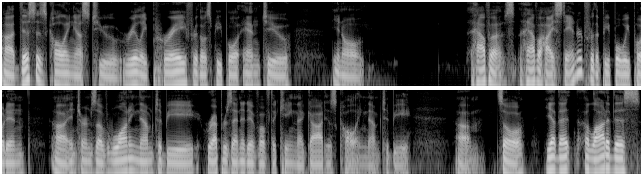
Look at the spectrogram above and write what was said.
uh, this is calling us to really pray for those people and to, you know, have a have a high standard for the people we put in. Uh, in terms of wanting them to be representative of the king that God is calling them to be, um, so yeah, that a lot of this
